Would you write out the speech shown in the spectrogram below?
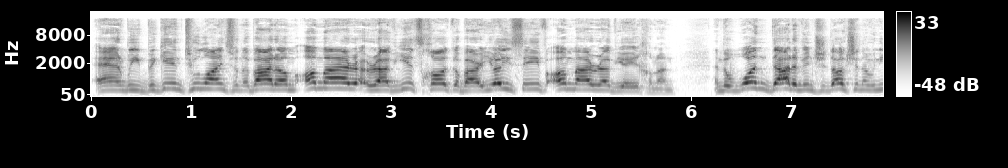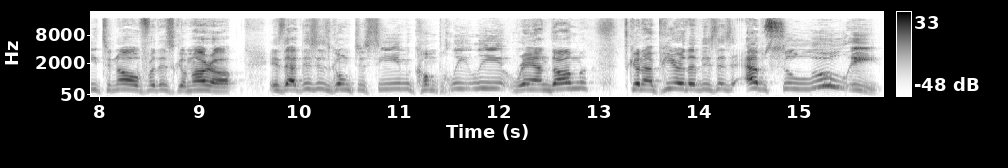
and we begin two lines from the bottom. Amar Rav Yitzchak Bar Yosef Amar Rav Yechanan. And the one dot of introduction that we need to know for this Gemara is that this is going to seem completely random. It's going to appear that this has absolutely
